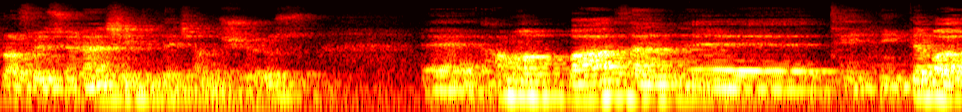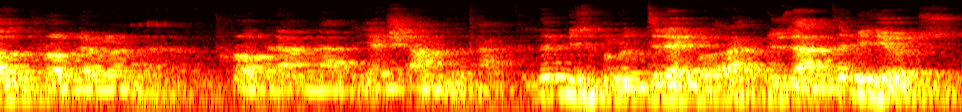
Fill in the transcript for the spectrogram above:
Profesyonel şekilde çalışıyoruz. E, ama bazen e, teknikte bazı problemler problemler yaşandığı takdirde biz bunu direkt olarak düzeltebiliyoruz.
